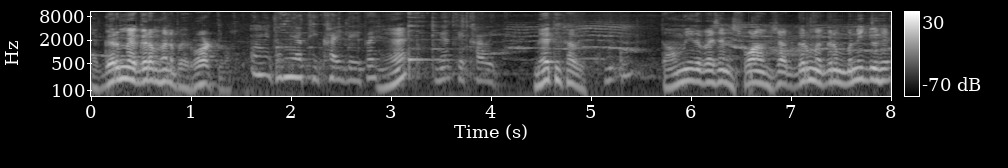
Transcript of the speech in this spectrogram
ને ગરમે ગરમ છે ને ભાઈ રોટલો. અમે તો મેથી ખાઈ લઈ ભાઈ. હે? મેથી ખાવી. મેથી ખાવી? તો અમની તો ભાઈ છે ને સોળાનું શાક ગરમે ગરમ બની ગયું છે.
